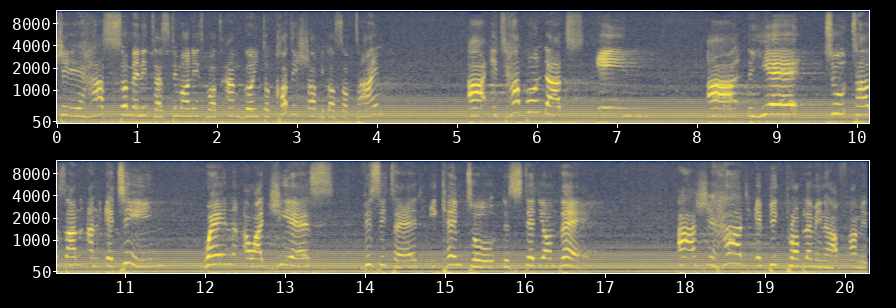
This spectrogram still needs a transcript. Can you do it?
She has so many testimonies, but I'm going to cut it short because of time. Uh, it happened that in uh, the year 2018, when our GS visited, he came to the stadium there. Uh, she had a big problem in her family.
